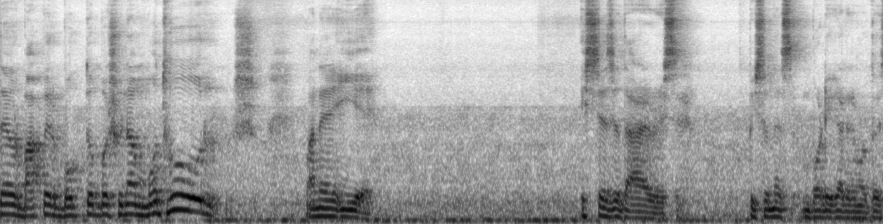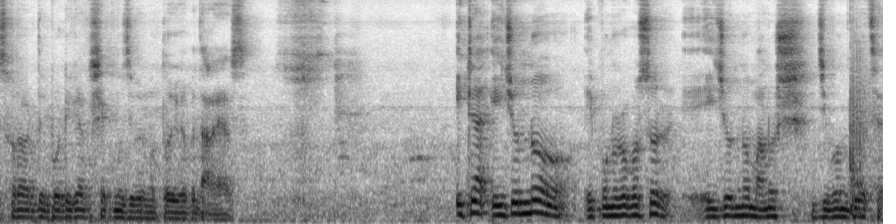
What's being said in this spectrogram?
দেয়, ওর বাপের বক্তব্য শোনা মধুর মানে ইয়ে। স্টেজে দাঁড়ায় রয়েছে। পিছনে বডিগার্ডের মতো সরোয়ার্দির বডিগার্ড শেখ মুজিবের মতো ওইভাবে দাঁড়ায় আছে। এটা এই জন্য এই পনেরো বছর এই জন্য মানুষ জীবন দিয়েছে।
